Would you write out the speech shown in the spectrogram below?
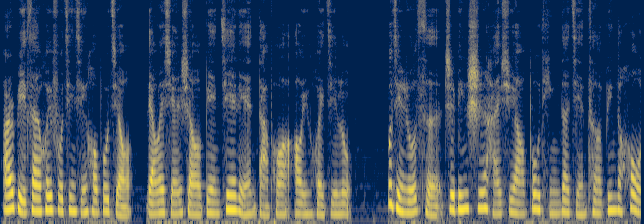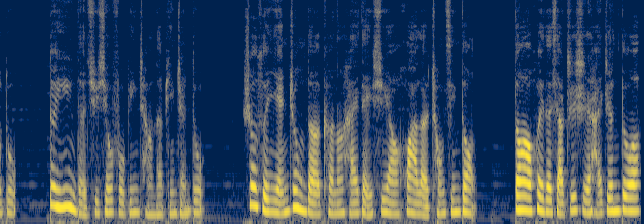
而比赛恢复进行后不久，两位选手便接连打破奥运会纪录。不仅如此，制冰师还需要不停地检测冰的厚度，对应的去修复冰场的平整度。受损严重的，可能还得需要化了重新冻。冬奥会的小知识还真多。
